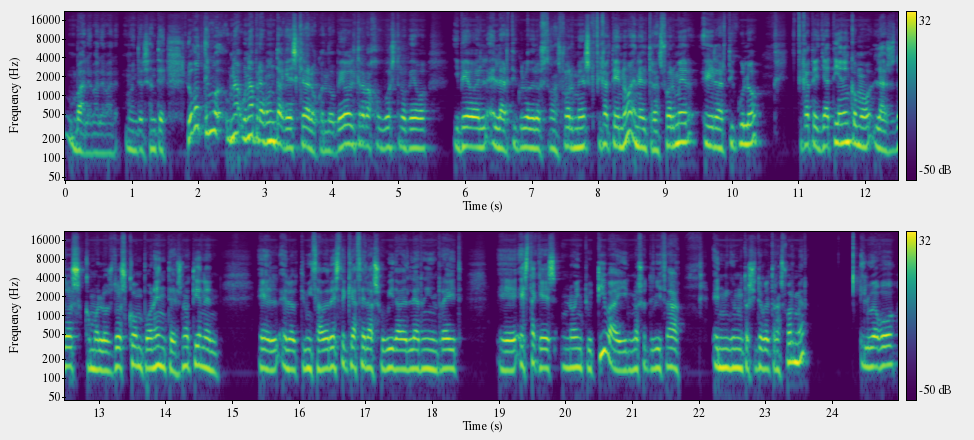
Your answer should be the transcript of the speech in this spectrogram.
Vale, vale, vale. Muy interesante. Luego tengo una, pregunta que es, claro, cuando veo el trabajo vuestro, veo y veo el, artículo de los Transformers, fíjate, ¿no? En el Transformer, el artículo, fíjate, ya tienen como las dos, como los dos componentes, ¿no? Tienen el, optimizador este que hace la subida del learning rate, eh, esta que es no intuitiva y no se utiliza en ningún otro sitio que el Transformer. Y luego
